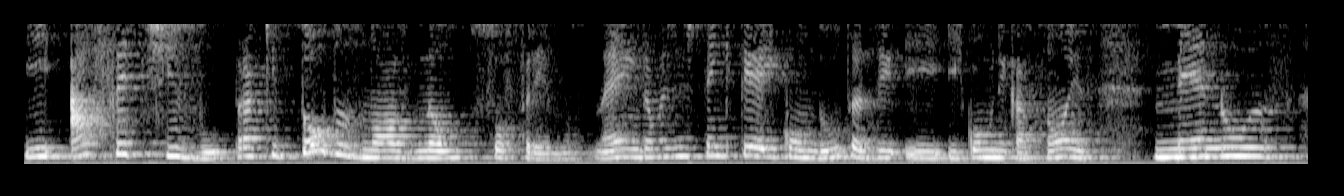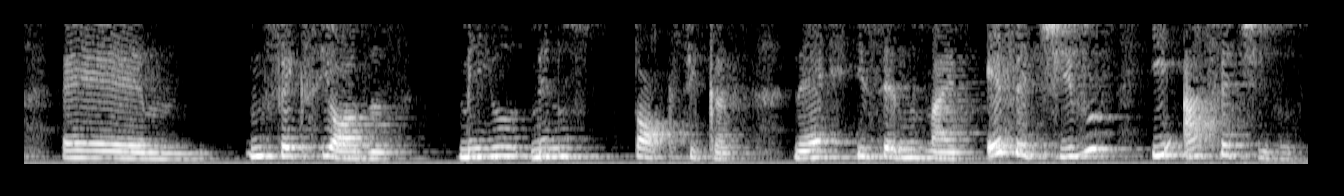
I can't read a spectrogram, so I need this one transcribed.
e afetivo para que todos nós não sofremos, né? Então a gente tem que ter aí condutas e, e, e comunicações menos é, infecciosas, meio menos tóxicas, né? E sermos mais efetivos e afetivos.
